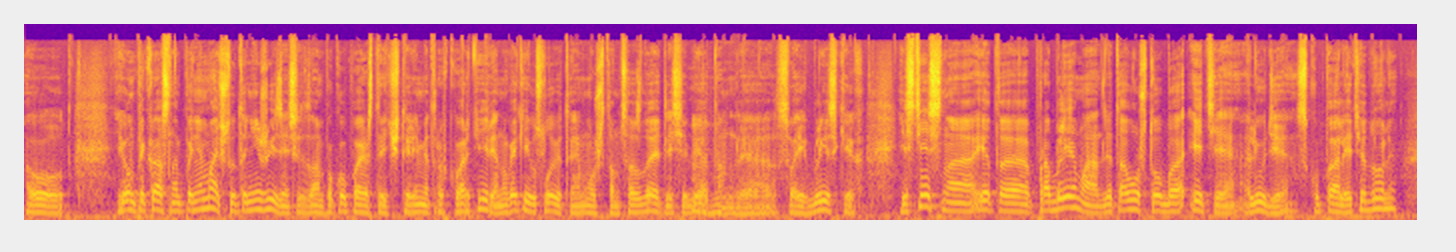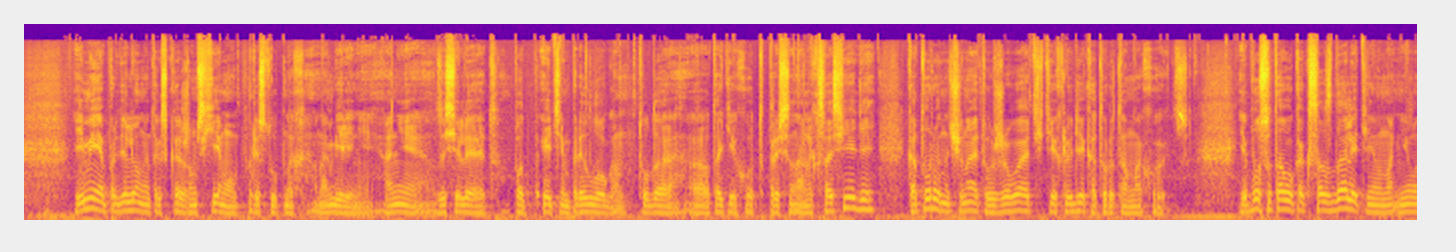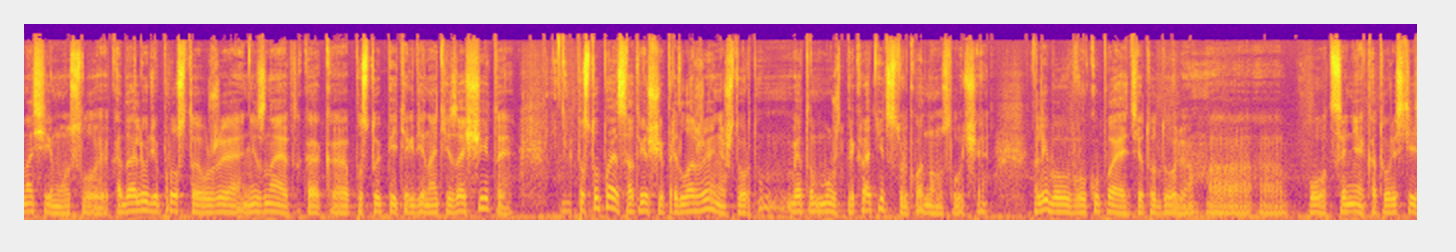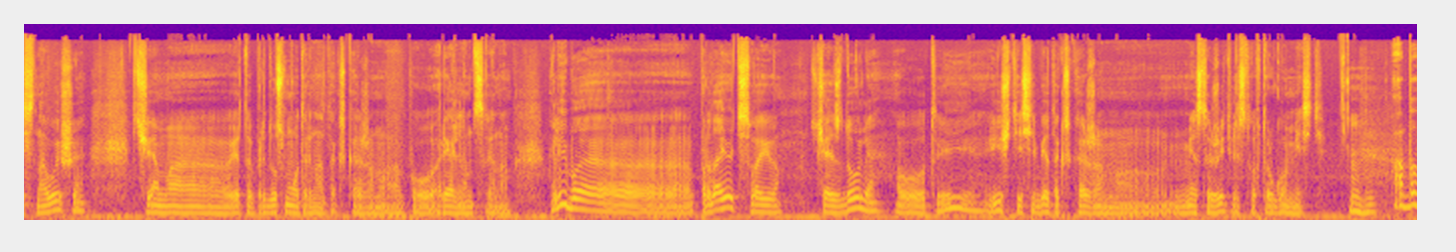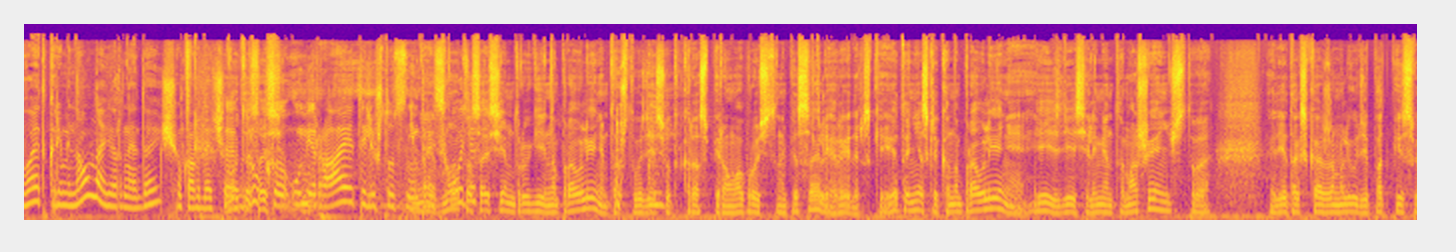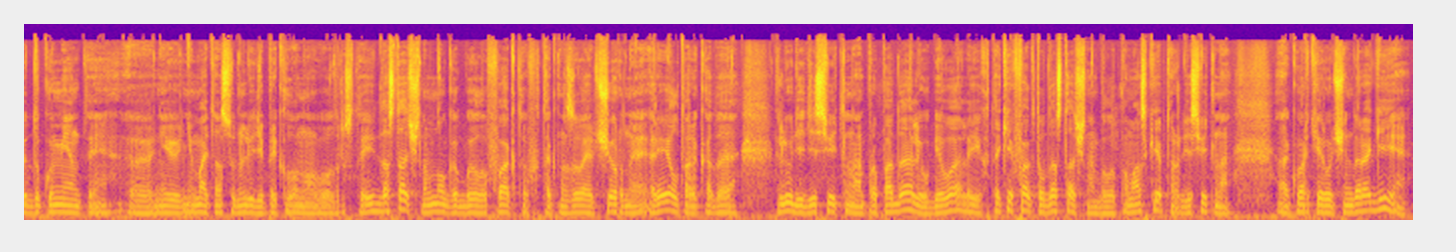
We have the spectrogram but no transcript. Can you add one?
вот, и он прекрасно понимает, что это не жизнь, если ты там покупаешь 3-4 метра в квартире, ну, какие условия ты можешь там создать для себя, там, для своих близких. Естественно, это проблема для того, чтобы эти люди скупали эти доли, имея определенную, так скажем, схему преступных намерений, они заселяют под этим предлогом туда э, таких вот профессиональных соседей, которые начинают выживать тех людей, которые там находятся. И после того, как создали эти невыносимые условия, когда люди просто уже не знают, как э, поступить и где найти защиты, поступает соответствующее предложение, что это может прекратиться только в одном случае. Либо вы выкупаете эту долю э, э, по цене, которая, естественно, выше, чем это предусмотрено, так скажем, по реальным ценам, либо продаете свою часть доли вот, и ищите себе, так скажем, место жительства в другом месте. Мгм. А бывает криминал, наверное, да, еще, когда человек это вдруг совсем- умирает или что-то с ним Нет, ну, происходит? это совсем другие направления, потому что вы здесь вот как раз в первом вопросе написали, рейдерские. Это несколько направлений, и здесь элементы мошенничества, где, так скажем, люди подписывают документы, э, не внимательно, особенно люди преклонного возраста. И достаточно много было фактов, так называемые черные риэлторы, когда люди действительно пропадали, убивали их. Таких фактов достаточно было по Москве, потому что действительно э, квартиры очень дорогие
